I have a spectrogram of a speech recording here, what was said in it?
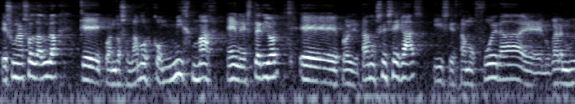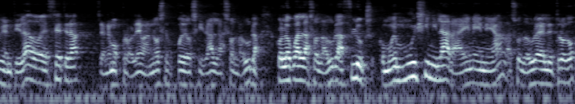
es una soldadura que cuando soldamos con MIG-MAG en exterior, eh, proyectamos ese gas y si estamos fuera, en lugares muy ventilados, etcétera, tenemos problemas, no se puede oxidar la soldadura, con lo cual la soldadura flux, como es muy similar a MMA, la soldadura de electrodo,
